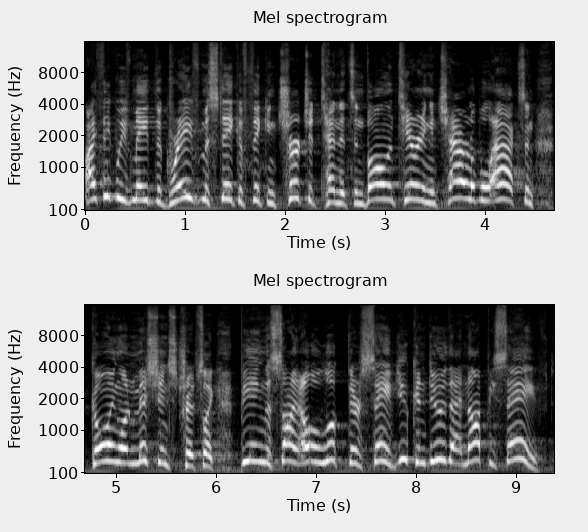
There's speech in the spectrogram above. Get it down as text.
I think we've made the grave mistake of thinking church attendance and volunteering and charitable acts and going on missions trips, like being the sign, oh, look, they're saved. You can do that, not be saved.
